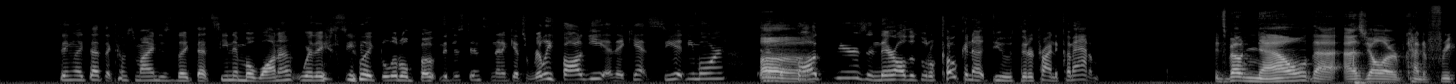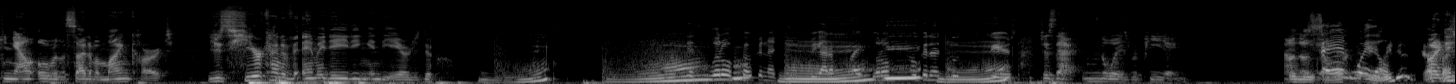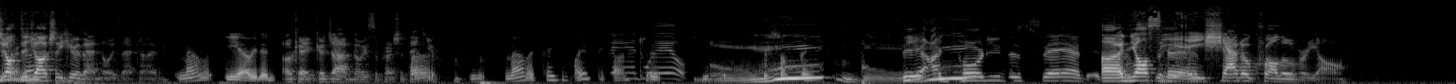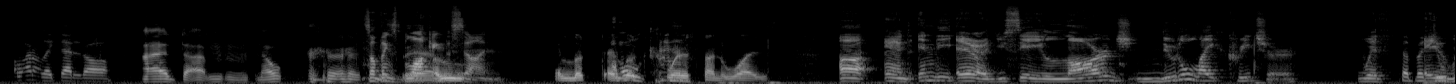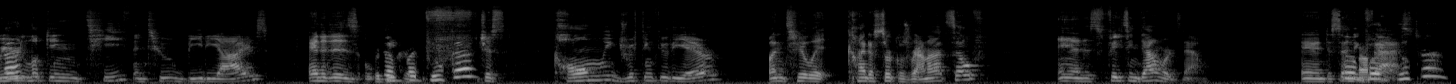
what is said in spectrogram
thing like that that comes to mind is like that scene in Moana where they see like the little boat in the distance and then it gets really foggy and they can't see it anymore. And Uh. the fog clears and they're all those little coconut dudes that are trying to come at him. It's about now that as y'all are kind of freaking out over the side of a minecart, you just hear kind of emanating in the air, just. It's little coconut dudes we gotta fight. Little coconut dudes. Just that noise repeating. I don't know. In if the y'all- air. Sand whale. We do All right, did y'all did y'all actually hear that noise that time? Mal- yeah, we did. Okay, good job, noise suppression. Thank Uh, you. M- Malachi, you might be on Sand too. whale. Something. See, I told you the sand. Uh, and y'all see sand. a shadow crawl over y'all. Oh, I don't like that at all. I, uh, nope. Something's Sand. blocking the sun. It looked, it Oh, looked God. where the sun was. Uh, and in the air, you see a large noodle-like creature with a weird-looking teeth and two beady eyes, and it is The just calmly drifting through the air until it kind of circles round on itself and is facing downwards now, and descending The fast, Baduka?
